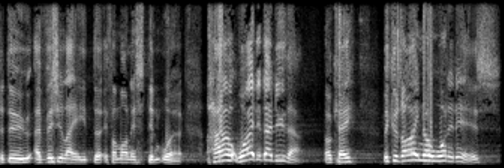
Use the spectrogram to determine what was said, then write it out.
to do a visual aid that, if I'm honest, didn't work? How, why did I do that? Okay? Because I know what it is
